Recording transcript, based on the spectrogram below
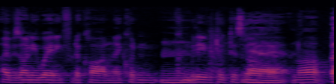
I was only waiting for the call and I couldn't couldn't believe it took this long. Yeah. No.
